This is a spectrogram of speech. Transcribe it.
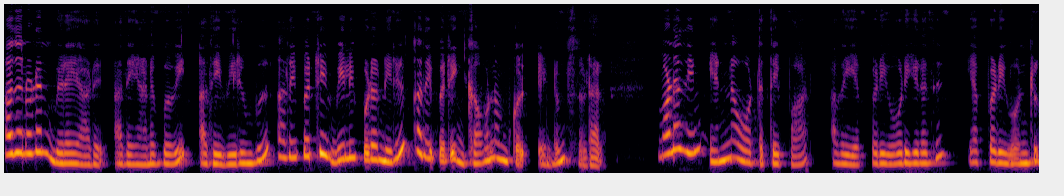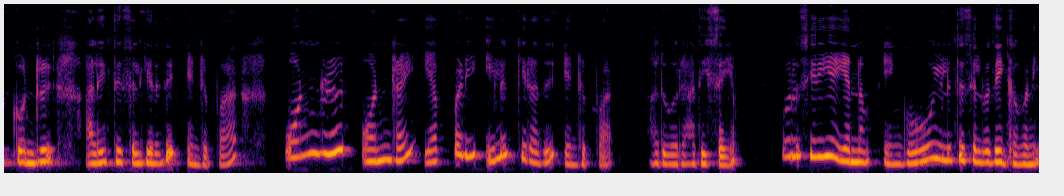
அதனுடன் விளையாடு அதை அனுபவி அதை விரும்பு அதை பற்றி விழிப்புடன் இரு அதை பற்றி கவனம் கொள் என்றும் சொல்கிறார் மனதின் எண்ண ஓட்டத்தை பார்? அவை எப்படி ஓடுகிறது? எப்படி ஒன்றுக்கொன்று அழைத்து செல்கிறது என்று பார். ஒன்று ஒன்றை எப்படி இழுக்கிறது என்று பார். அது ஒரு அதிசயம். ஒரு சிறிய எண்ணம் எங்கோ இழுத்து செல்வதை கவனி.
